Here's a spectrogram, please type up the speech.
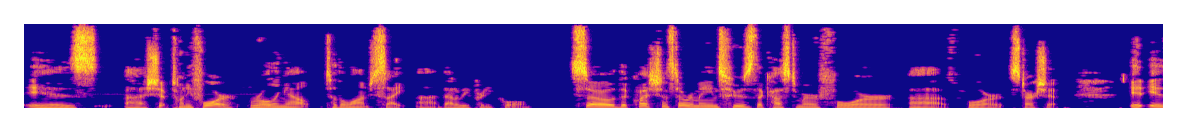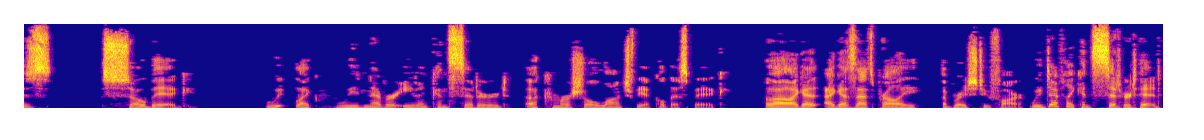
is uh, Ship 24 rolling out to the launch site. Uh, that'll be pretty cool. So the question still remains: Who's the customer for uh, for Starship? It is so big. We like we've never even considered a commercial launch vehicle this big. Well, I guess I guess that's probably a bridge too far. We've definitely considered it.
